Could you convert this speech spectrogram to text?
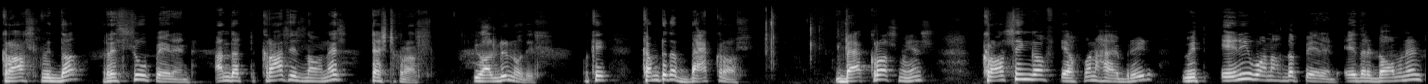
crossed with the residue parent. And that cross is known as test cross. You already know this. Okay? Come to the back cross. Back cross means crossing of f1 hybrid with any one of the parent either dominant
